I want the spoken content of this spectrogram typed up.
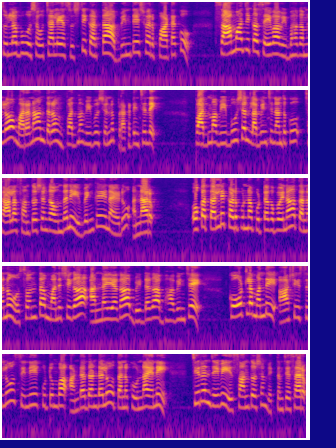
సులభు శౌచాలయ సృష్టికర్త బిందేశ్వర్ పాటకు సామాజిక సేవా విభాగంలో మరణాంతరం పద్మ విభూషణ్ను ప్రకటించింది. పద్మ విభూషణ్ లభించినందుకు చాలా సంతోషంగా ఉందని వెంకయ్యనాయుడు అన్నారు. ఒక తల్లి కడుపున్న పుట్టకపోయినా తనను సొంత మనిషిగా అన్నయ్యగా బిడ్డగా భావించే కోట్ల మంది ఆశీస్సులు సినీ కుటుంబ అండదండలు తనకు ఉన్నాయని చిరంజీవి సంతోషం వ్యక్తం చేశారు.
